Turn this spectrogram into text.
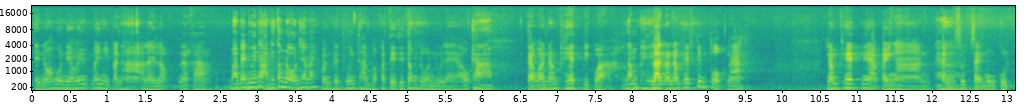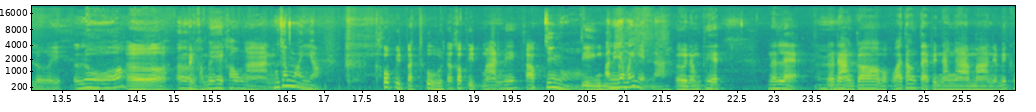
ไอ้น้องคนนี้ไม่ไม่มีปัญหาอะไรหรอกนะคะ มันเป็นพื้นฐานที่ต้องโดนใช่ไหมมันเป็นพื้นฐานปกติที่ต้องโดนอยู่แล้ว ครับ แต่ว่าน้ำเพชรดีกว่าน้ำเพชรรันเอาน้ำเพชรขึ้นปกนะ น้ำเพชรเนี่ยไปงานอ่า แต่งชุดใส่มงกุฎเลย โหล เออเออเป็นเขาไม่ให้เข้างานอุ๊ยทำไมอะ เขาปิดประตูแล้วเขาปิดม่านไม่ให้ครับ จริงเหรอจริง อันนี้ยังไม่เห็นนะ เออน้ำเพชรนั่นแหละเออแล้วนางก็บอกว่าตั้งแต่เป็นนางงามมาเนี่ยไม่เค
